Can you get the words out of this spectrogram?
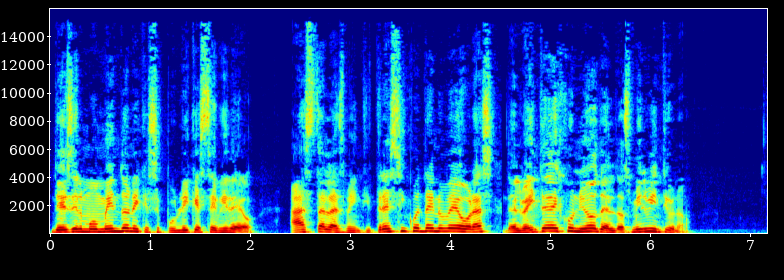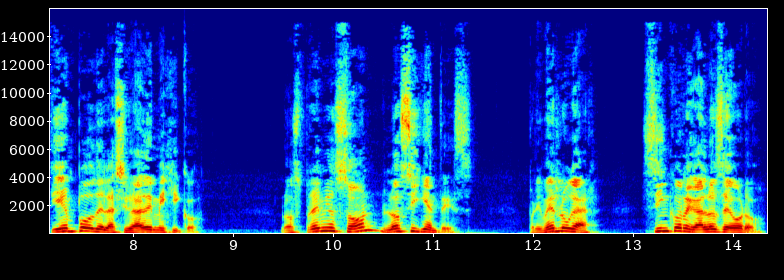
desde el momento en el que se publique este video, hasta las 23.59 horas del 20 de junio del 2021. Tiempo de la Ciudad de México. Los premios son los siguientes. Primer lugar, 5 regalos de oro,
